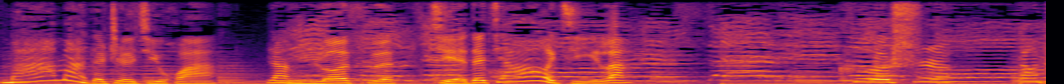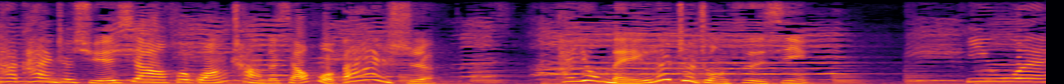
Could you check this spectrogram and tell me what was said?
妈妈的这句话让米洛斯觉得骄傲极了。可是，当他看着学校和广场的小伙伴时，他又没了这种自信，因为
